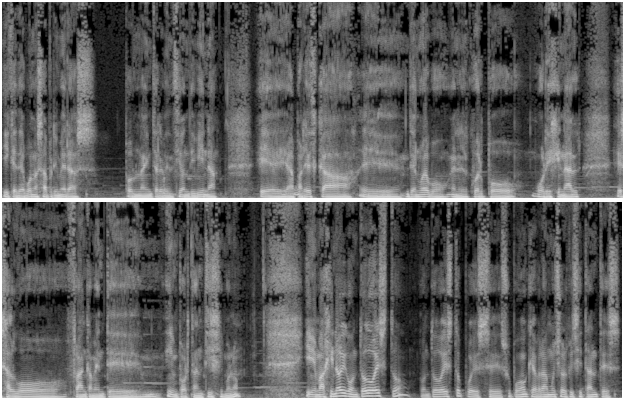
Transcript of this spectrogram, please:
y que de buenas a primeras por una intervención divina eh, aparezca eh, de nuevo en el cuerpo original es algo francamente importantísimo, ¿no? Y me imagino que con todo esto, con todo esto, pues eh, supongo que habrá muchos visitantes,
